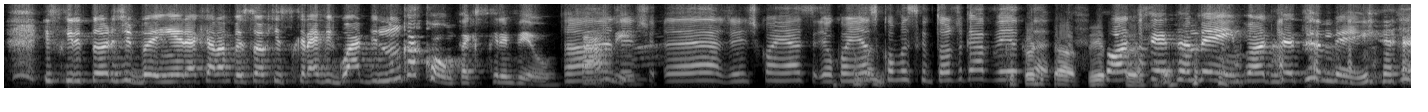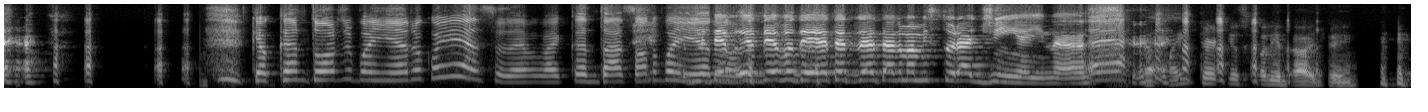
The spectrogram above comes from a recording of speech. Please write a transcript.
Escritor de banheiro é aquela pessoa que escreve, guarda e nunca conta que escreveu, ah, sabe? A gente, é, a gente conhece, eu conheço como escritor de gaveta. Escritor de gaveta. Pode ser também, pode ser também. Porque o cantor de banheiro eu conheço, né? Vai cantar só no banheiro. Eu devo, eu devo, eu devo ter dado uma misturadinha aí, né? É. é uma intertextualidade aí.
